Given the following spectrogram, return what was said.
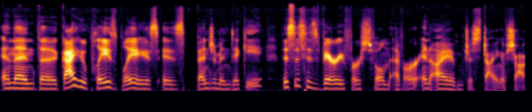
and then the guy who plays Blaze is Benjamin Dickey. This is his very first film ever, and I am just dying of shock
